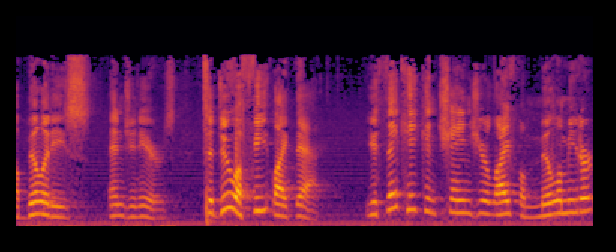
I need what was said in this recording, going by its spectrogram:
abilities, engineers, to do a feat like that, you think He can change your life a millimeter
